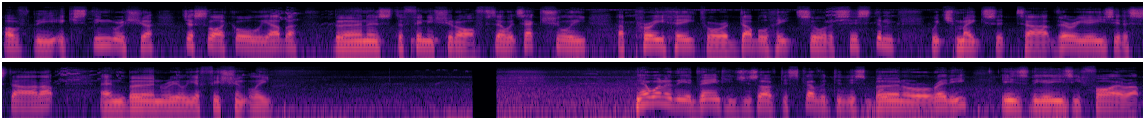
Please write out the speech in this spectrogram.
of the extinguisher just like all the other burners to finish it off. So it's actually a preheat or a double heat sort of system which makes it uh, very easy to start up and burn really efficiently Now one of the advantages I've discovered to this burner already is the easy fire up.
